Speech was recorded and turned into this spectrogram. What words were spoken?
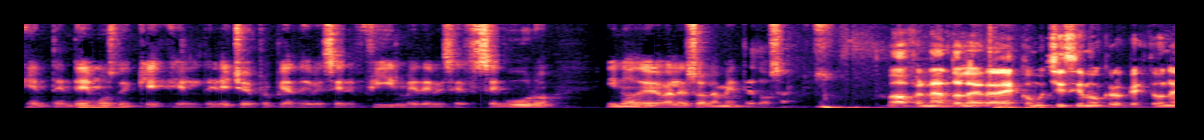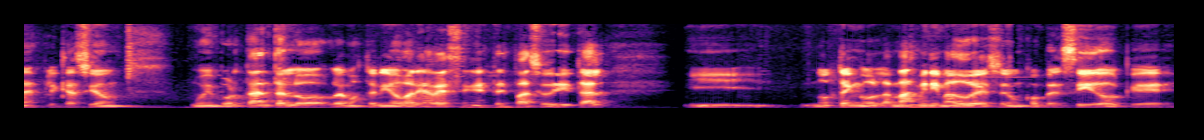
entendemos de que el derecho de propiedad debe ser firme, debe ser seguro y no debe valer solamente dos años. Bueno, Fernando, le agradezco muchísimo. Creo que esta es una explicación muy importante. Lo, lo hemos tenido varias veces en este espacio digital y no tengo la más mínima duda, soy un convencido que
